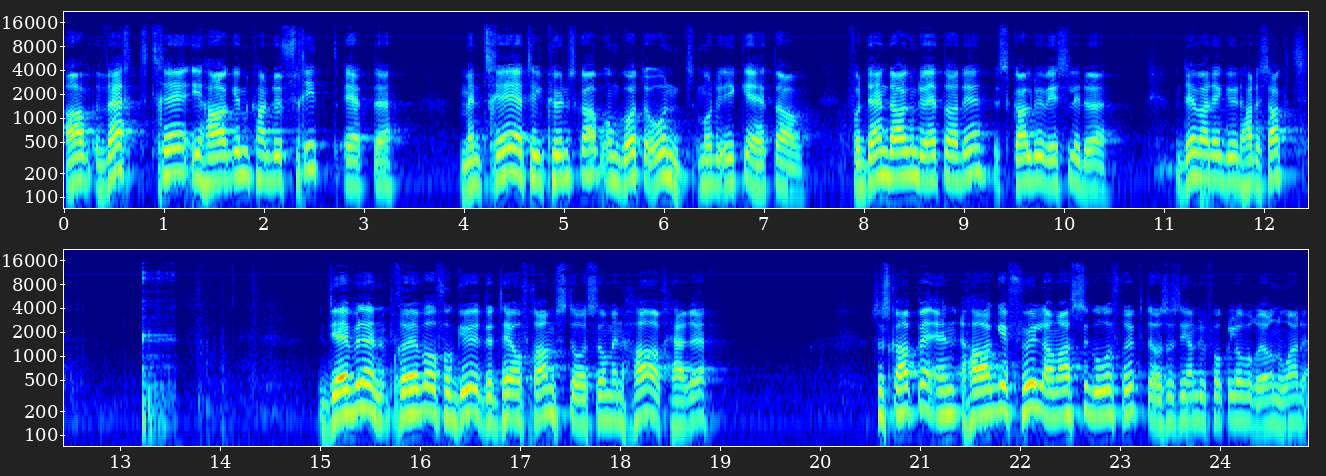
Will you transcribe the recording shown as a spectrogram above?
Av hvert tre i hagen kan du fritt ete, men treet til kunnskap om godt og ondt må du ikke ete av. For den dagen du eter av det, skal du visselig dø. Det var det Gud hadde sagt. Djevelen prøver å få Gud til å framstå som en hard herre som skaper en hage full av masse gode frukter, og så sier han du får ikke lov å røre noe av det.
